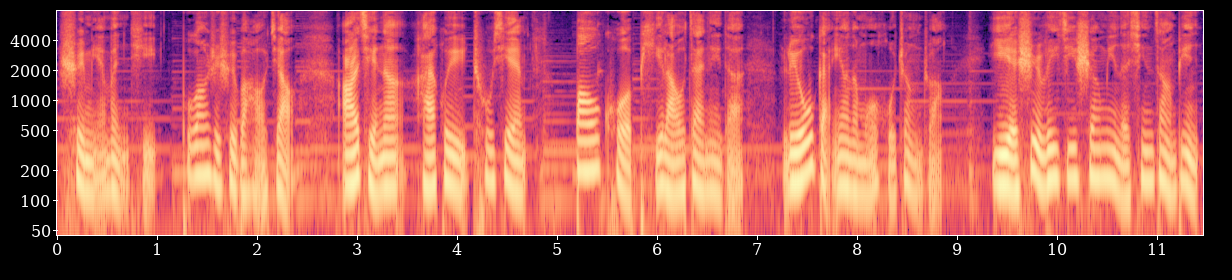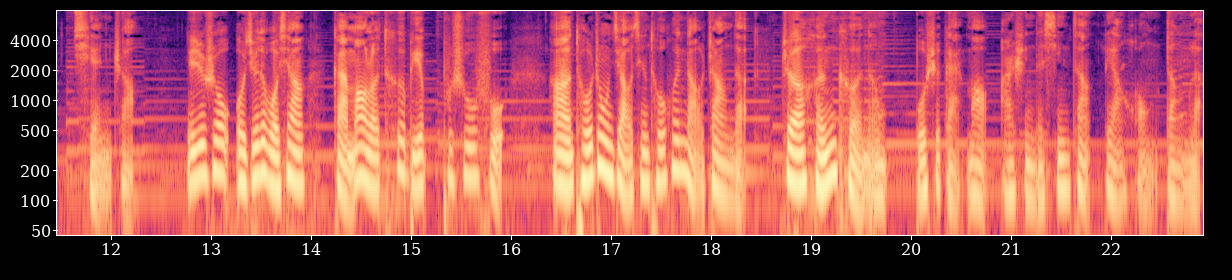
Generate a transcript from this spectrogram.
睡眠问题，不光是睡不好觉，而且呢还会出现包括疲劳在内的流感样的模糊症状，也是危及生命的心脏病前兆。也就是说，我觉得我像感冒了，特别不舒服，啊，头重脚轻、头昏脑胀的，这很可能不是感冒，而是你的心脏亮红灯了。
